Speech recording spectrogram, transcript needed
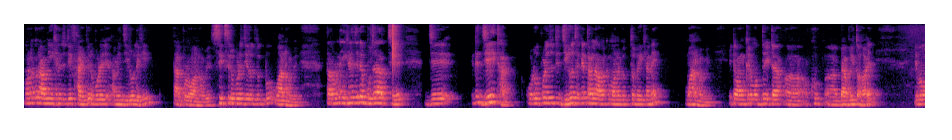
মনে করো আমি এখানে যদি ফাইভের উপরে আমি জিরো লিখি, তারপর ওয়ান হবে। সিক্সের উপরে জিরো লিখব ওয়ান হবে। তার মানে এখানে যেটা বোঝা যাচ্ছে যে এটা যেই থাক, ওর উপরে যদি জিরো থাকে তাহলে আমাকে মনে করতে হবে এখানে ওয়ান হবে। এটা অঙ্কের মধ্যে এটা খুব ব্যবহৃত হয়। এবং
